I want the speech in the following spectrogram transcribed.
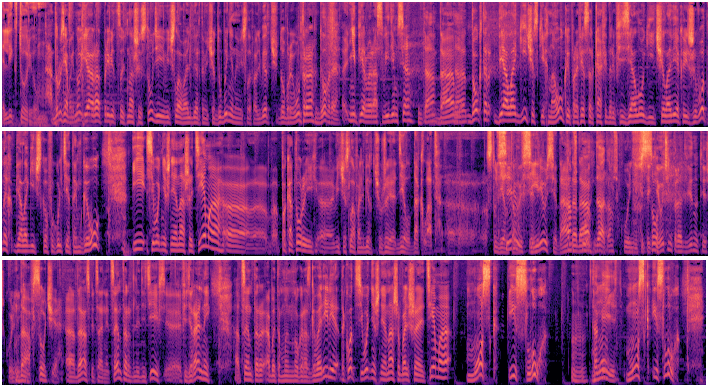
Лекториум. Друзья мои, ну я рад приветствовать в нашей студии Вячеслава Альбертовича Дубынина. Вячеслав Альбертович, доброе утро. Доброе. Не первый раз видимся. Да, Да. да. Доктор биологических наук и профессор кафедры физиологии человека и животных биологического факультета МГУ. И сегодняшняя наша тема, э, по которой э, Вячеслав Альбертович уже делал доклад э, студентам в Сириусе. Сириусе. Да, там да, да. школ- да, там школьники В Со- такие, очень продвинутые школьники. Да, в Сочи, А, специальный центр для детей, э, федеральный а, центр, об этом мы много раз говорили. Так вот, сегодняшняя наша большая тема — мозг и слух. Мгм, Так Мо- и есть. Мозг и слух.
